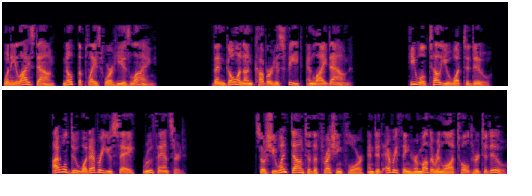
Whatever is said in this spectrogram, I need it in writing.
When he lies down, note the place where he is lying. Then go and uncover his feet and lie down. He will tell you what to do. I will do whatever you say, Ruth answered. So she went down to the threshing floor and did everything her mother in law told her to do.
